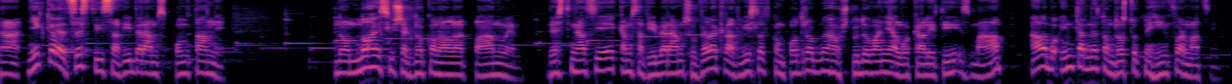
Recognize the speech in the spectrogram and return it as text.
Na niektoré cesty sa vyberám spontánne, no mnohé si však dokonale plánujem. Destinácie, kam sa vyberám, sú veľakrát výsledkom podrobného študovania lokality z map alebo internetom dostupných informácií.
